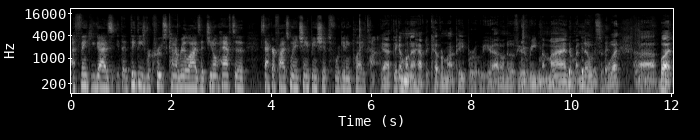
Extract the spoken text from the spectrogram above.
i think you guys i think these recruits kind of realize that you don't have to sacrifice winning championships for getting play time Yeah, I think I'm gonna have to cover my paper over here. I don't know if you're reading my mind or my notes or what, uh, but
